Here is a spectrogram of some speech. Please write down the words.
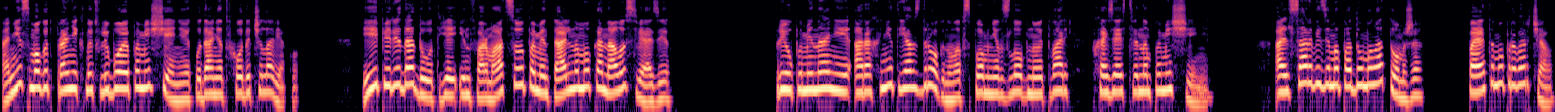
Они смогут проникнуть в любое помещение, куда нет входа человеку, и передадут ей информацию по ментальному каналу связи. При упоминании арахнит я вздрогнула, вспомнив злобную тварь в хозяйственном помещении. Альсар, видимо, подумал о том же, поэтому проворчал.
